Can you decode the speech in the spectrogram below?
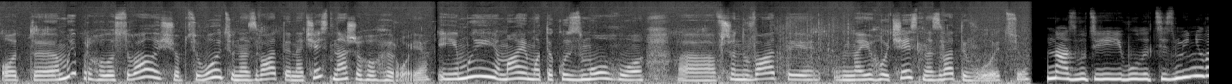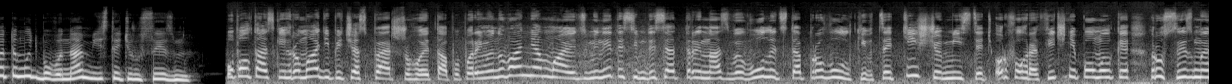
От е, ми проголосували, щоб цю вулицю назвати на честь нашого героя. І ми маємо таку змогу е, вшанувати на його честь, назвати вулицю. Назву цієї вулиці змінюватимуть, бо вона містить русизм. У Полтавській громаді під час першого етапу перейменування мають змінити 73 назви вулиць та провулків. Це ті, що містять орфографічні помилки, русизми,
